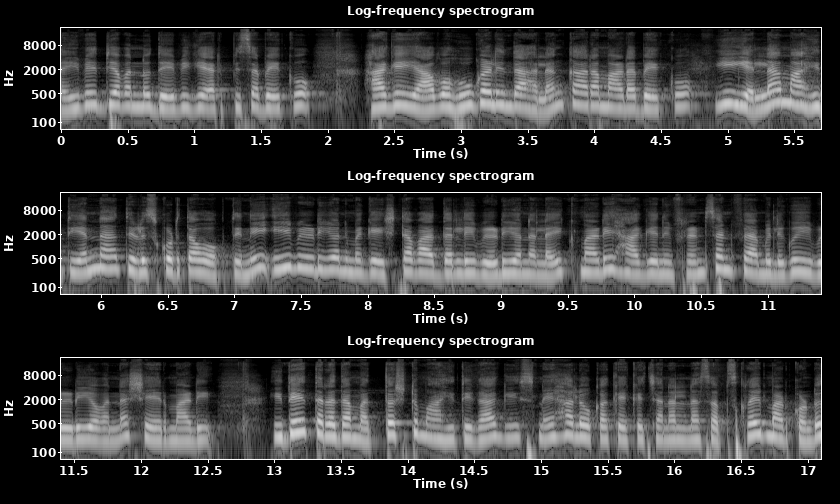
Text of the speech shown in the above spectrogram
ನೈವೇದ್ಯವನ್ನು ದೇವಿಗೆ ಅರ್ಪಿಸಬೇಕು, ಹಾಗೆ ಯಾವ ಹೂಗಳಿಂದ ಅಲಂಕಾರ ಮಾಡಬೇಕು, ಈ ಎಲ್ಲ ಮಾಹಿತಿಯನ್ನು ತಿಳಿಸ್ಕೊಡ್ತಾ ಹೋಗ್ತೀನಿ. ಈ ವಿಡಿಯೋ ನಿಮಗೆ ಇಷ್ಟವಾದಲ್ಲಿ ವಿಡಿಯೋನ ಲೈಕ್ ಮಾಡಿ, ಹಾಗೆ ನಿಮ್ಮ ಫ್ರೆಂಡ್ಸ್ ಆ್ಯಂಡ್ ಫ್ಯಾಮಿಲಿಗೂ ಈ ವಿಡಿಯೋವನ್ನು ಶೇರ್ ಮಾಡಿ. ಇದೇ ಥರದ ಮತ್ತಷ್ಟು ಮಾಹಿತಿಗಾಗಿ ಸ್ನೇಹಲೋಕಕ್ಕೆ ಕೆಕೆ ಚಾನಲ್ನ ಸಬ್ಸ್ಕ್ರೈಬ್ ಮಾಡಿಕೊಂಡು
